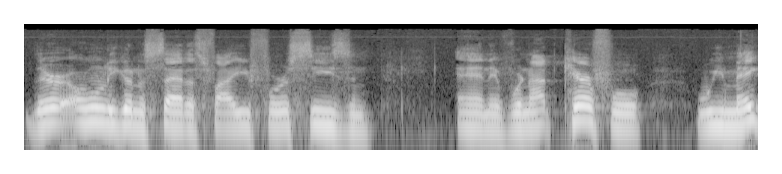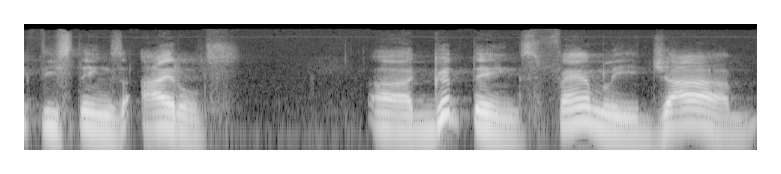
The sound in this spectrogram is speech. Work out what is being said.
they're only going to satisfy you for a season. And if we're not careful, we make these things idols. Uh, good things, family, job,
